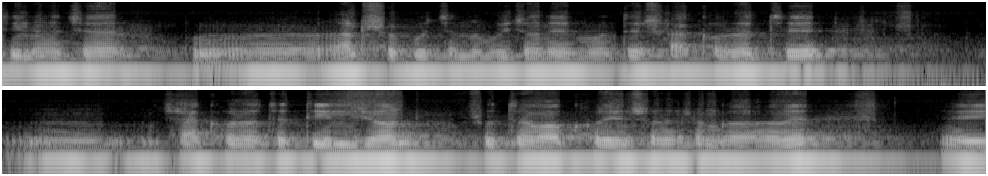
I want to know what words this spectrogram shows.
তিন হাজার আটশো পঁচানব্বই জনের মধ্যে স্বাক্ষর হচ্ছে স্বাক্ষর হচ্ছে তিনজন, সুতরাং অক্ষরহীন সংখ্যা হবে এই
